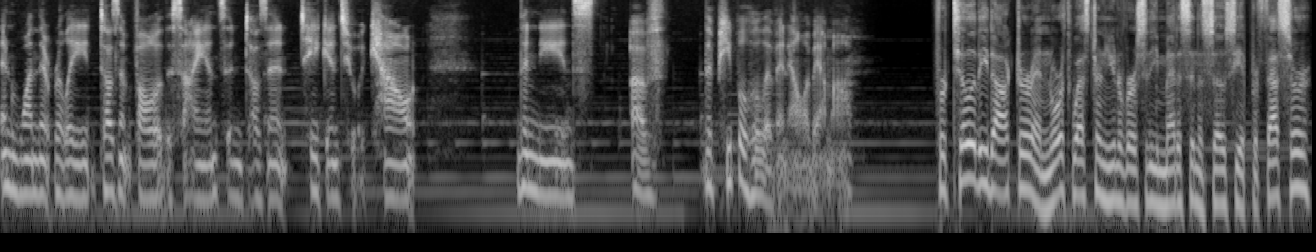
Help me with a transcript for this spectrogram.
and one that really doesn't follow the science and doesn't take into account the needs of the people who live in Alabama. Fertility doctor and Northwestern University Medicine Associate Professor,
